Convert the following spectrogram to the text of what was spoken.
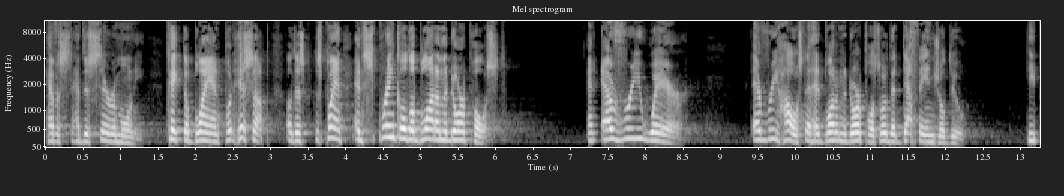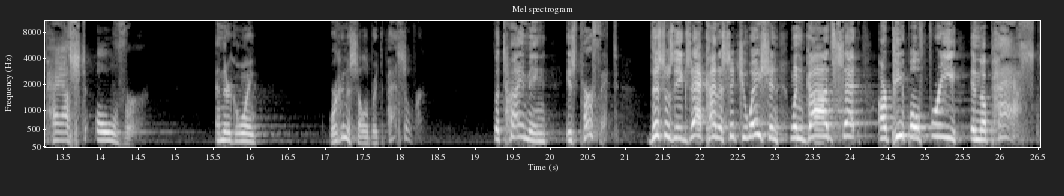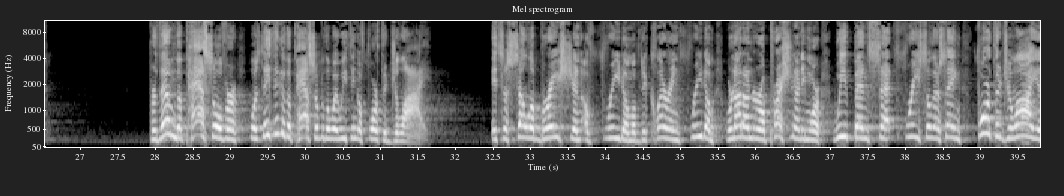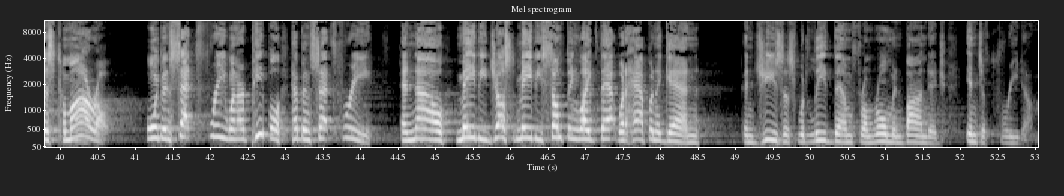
have, a, have this ceremony. Take the bland, put hyssop of this, this plant, and sprinkle the blood on the doorpost. And everywhere, every house that had blood on the doorpost, what did the death angel do? He passed over and they're going, we're going to celebrate the Passover. The timing is perfect. This was the exact kind of situation when God set our people free in the past. For them, the Passover was, they think of the Passover the way we think of Fourth of July. It's a celebration of freedom, of declaring freedom. We're not under oppression anymore. We've been set free. So they're saying Fourth of July is tomorrow. When we've been set free, when our people have been set free. And now, maybe, just maybe, something like that would happen again, and Jesus would lead them from Roman bondage into freedom.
